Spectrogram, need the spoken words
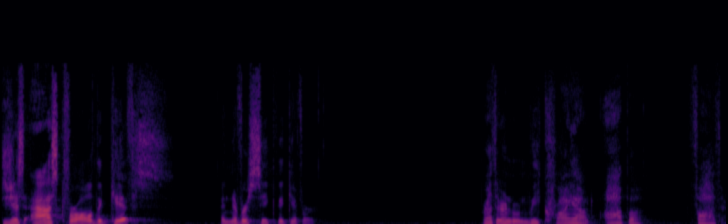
Do you just ask for all the gifts and never seek the giver? Brethren, when we cry out, Abba, Father,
